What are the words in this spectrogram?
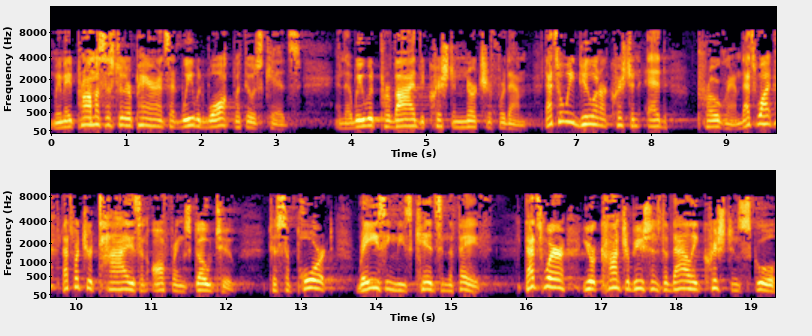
We made promises to their parents that we would walk with those kids and that we would provide the Christian nurture for them. That's what we do in our Christian ed program. That's what, that's what your tithes and offerings go to, to support raising these kids in the faith. That's where your contributions to Valley Christian School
